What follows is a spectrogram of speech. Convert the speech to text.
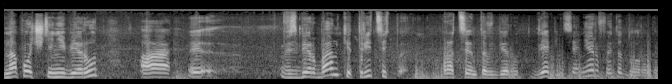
На почте не берут, а э, в Сбербанке 30% берут. Для пенсионеров это дорого.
